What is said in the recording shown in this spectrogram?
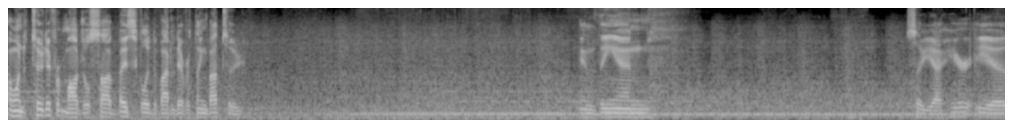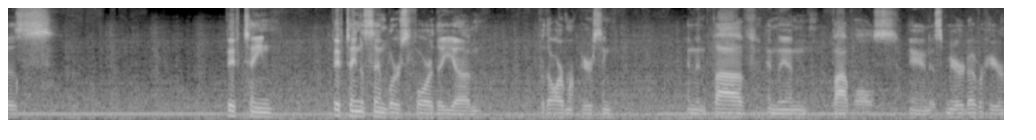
I wanted two different modules, so I basically divided everything by two. And then, so yeah, here is 15, 15 assemblers for the um, for the armor piercing, and then five, and then five walls, and it's mirrored over here.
